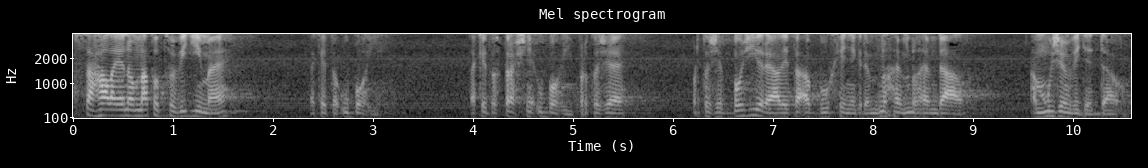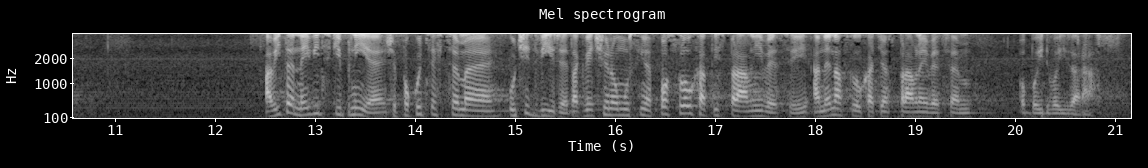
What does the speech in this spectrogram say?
sahala jenom na to, co vidíme, tak je to ubohý. Tak je to strašně ubohý, protože, protože boží realita a Bůh je někde mnohem, mnohem dál. A můžeme vidět dál. A víte, nejvíc vtipný je, že pokud se chceme učit víře, tak většinou musíme poslouchat ty správné věci a nenaslouchat těm správným věcem obojí dvojí zaraz.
